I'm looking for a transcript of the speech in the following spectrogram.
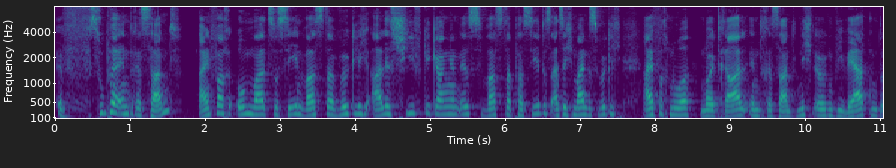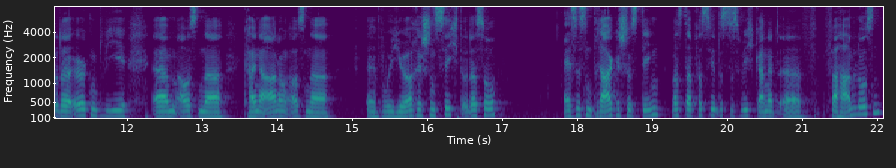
Äh, super interessant, einfach um mal zu sehen, was da wirklich alles schiefgegangen ist, was da passiert ist. Also ich meine das wirklich einfach nur neutral interessant, nicht irgendwie wertend oder irgendwie ähm, aus einer, keine Ahnung, aus einer äh, voyeurischen Sicht oder so. Es ist ein tragisches Ding, was da passiert ist, das will ich gar nicht äh, verharmlosen.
